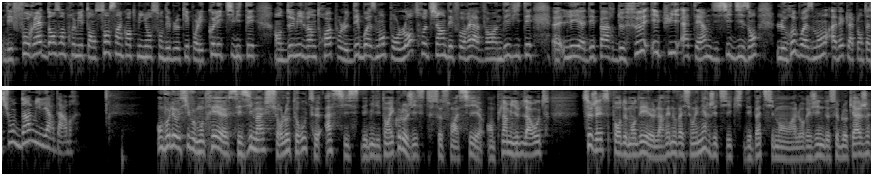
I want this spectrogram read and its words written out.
des forêts. Dans un premier temps, 150 millions sont débloqués pour les collectivités en 2023 pour le déboisement, pour l'entretien des forêts avant d'éviter euh, les départs de feu. Et puis, à terme, d'ici 10 ans, le reboisement avec la plantation d'un milliard d'arbres. On voulait aussi vous montrer euh, ces images sur l'autoroute A6. Des militants écologistes se sont assis en plein milieu de la route. Ce geste pour demander euh, la rénovation énergétique des bâtiments à l'origine de ce blocage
